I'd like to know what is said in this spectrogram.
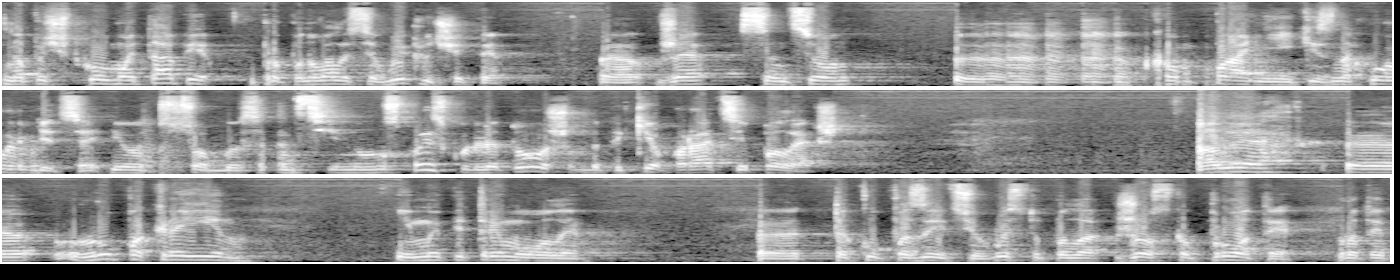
на початковому етапі пропонувалося виключити вже санкціон компанії, які знаходяться і особи в санкційному списку, для того, щоб такі операції полегшити. Але е, група країн, і ми підтримували е, таку позицію, виступила жорстко проти, проти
